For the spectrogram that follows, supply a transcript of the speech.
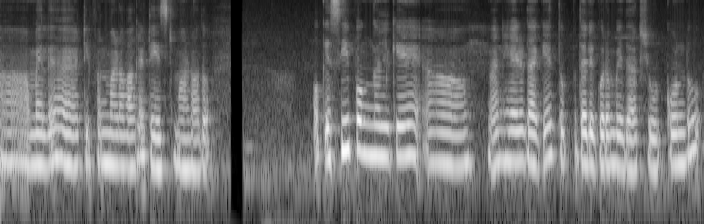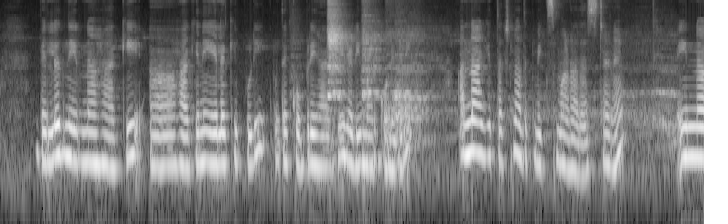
ಆಮೇಲೆ ಟಿಫನ್ ಮಾಡೋವಾಗಲೇ ಟೇಸ್ಟ್ ಮಾಡೋದು. ಓಕೆ ಸಿಹಿ ಪೊಂಗಲ್ಗೆ ನಾನು ಹೇಳಿದಾಗೆ ತುಪ್ಪದಲ್ಲಿ ಗೋಡಂಬಿ ದ್ರಾಕ್ಷಿ ಉಟ್ಕೊಂಡು ಬೆಲ್ಲದ ನೀರನ್ನ ಹಾಕಿ ಹಾಗೆಯೇ ಏಲಕ್ಕಿ ಪುಡಿ ಮತ್ತು ಕೊಬ್ಬರಿ ಹಾಕಿ ರೆಡಿ ಮಾಡ್ಕೊಂಡಿದ್ದೀನಿ ಅನ್ನ ಆಗಿದ ತಕ್ಷಣ ಅದಕ್ಕೆ ಮಿಕ್ಸ್ ಮಾಡೋದಷ್ಟೇ ಇನ್ನು,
